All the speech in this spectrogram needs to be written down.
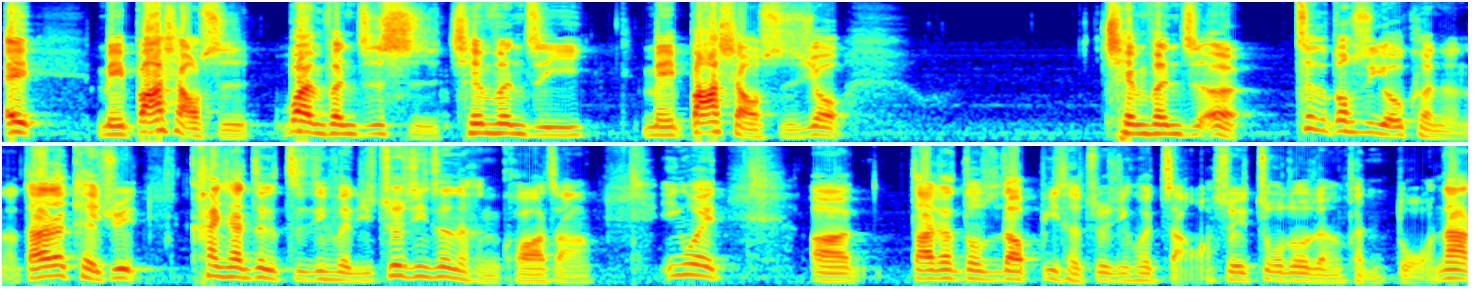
哎，每八小时万分之十，千分之一，每八小时就千分之二。这个都是有可能的，大家可以去看一下这个资金分析，最近真的很夸张，因为呃大家都知道比特最近会涨嘛，所以做多人很多，那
